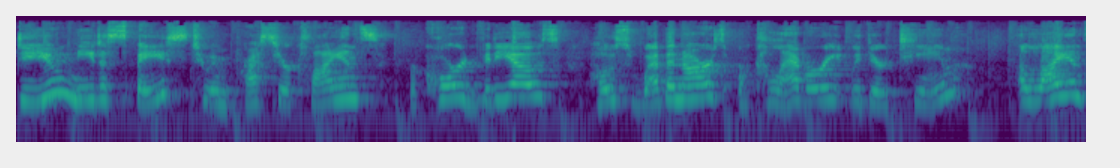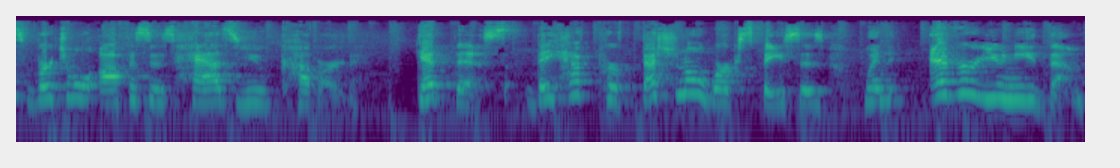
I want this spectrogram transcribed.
Do you need a space to impress your clients, record videos, host webinars, or collaborate with your team? Alliance Virtual Offices has you covered. Get this, they have professional workspaces whenever you need them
